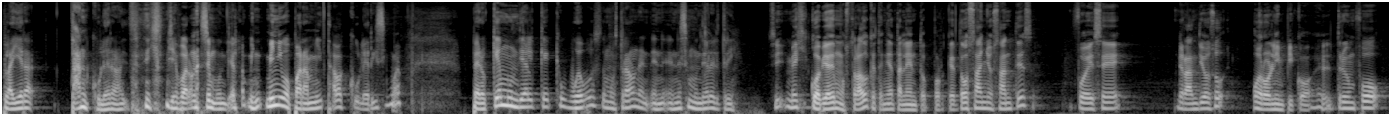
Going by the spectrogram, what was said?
playera tan culera llevaron a ese mundial? Mínimo para mí estaba culerísima. Pero ¿qué mundial, qué, huevos demostraron en, en ese mundial el Tri? Sí, México había demostrado que tenía talento, porque dos años antes fue ese grandioso oro olímpico, el triunfo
